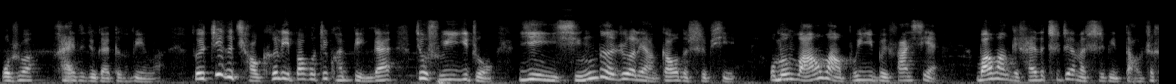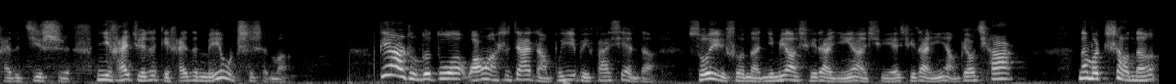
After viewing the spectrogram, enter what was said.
我说孩子就该得病了，所以这个巧克力包括这款饼干就属于一种隐形的热量高的食品，我们往往不易被发现，往往给孩子吃这样的食品导致孩子积食，你还觉得给孩子没有吃什么。第二种的多往往是家长不易被发现的，所以说呢，你们要学点营养学，学点营养标签儿，那么至少能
